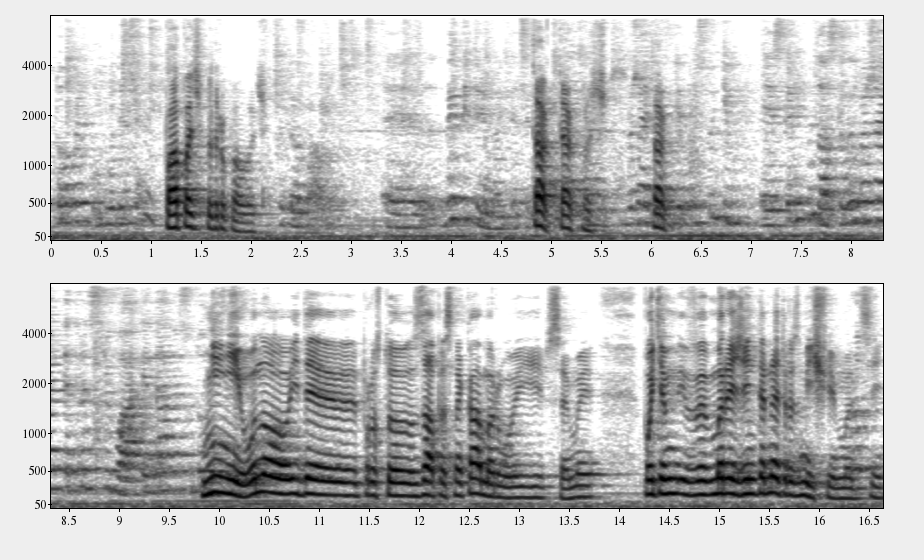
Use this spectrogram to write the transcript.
хто ви будете? Папач Петро Павлович. Петро Павлович. Е, Ви підтримуєте це? Так, так. Бажаєте Так. бути присутнім? Е, Скажіть, будь ласка, ви бажаєте транслювати дане судове Ні, ні, воно йде просто запис на камеру і все. Ми потім в мережі інтернет розміщуємо Просто ці.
